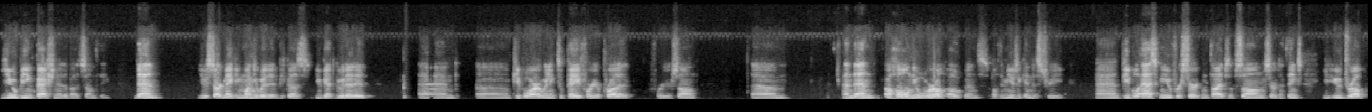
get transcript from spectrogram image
you being passionate about something. Then you start making money with it because you get good at it, and uh, people are willing to pay for your product, for your song. Um, and then a whole new world opens of the music industry and people asking you for certain types of songs, certain things. You, you drop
